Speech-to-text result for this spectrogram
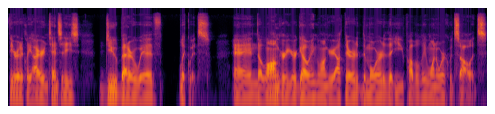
theoretically higher intensities, do better with liquids. And the longer you're going, the longer you're out there, the more that you probably want to work with solids.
